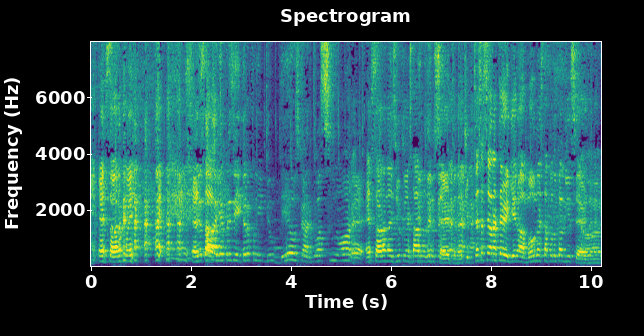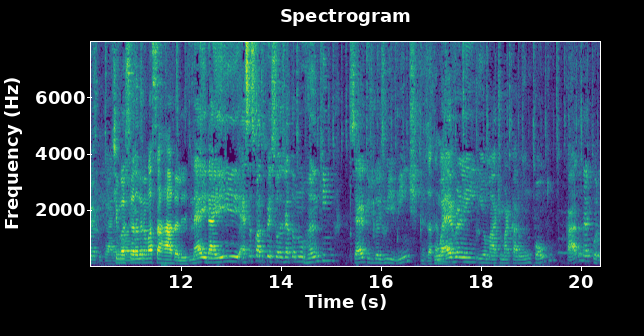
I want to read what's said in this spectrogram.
Essa hora foi. Eu tava ali apresentando, eu falei, meu Deus, cara, tem uma senhora. É, essa hora nós vimos que nós estávamos fazendo certo, né? Tipo, se essa senhora tá erguendo a mão, nós tá pelo caminho certo, né? Lógico, cara, Tinha uma lógico. senhora dando uma sarrada ali. Né? E daí, essas quatro pessoas já estão no ranking, certo, de 2020. Exatamente. O Everlyn e o Matthew marcaram um ponto cada, né, por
